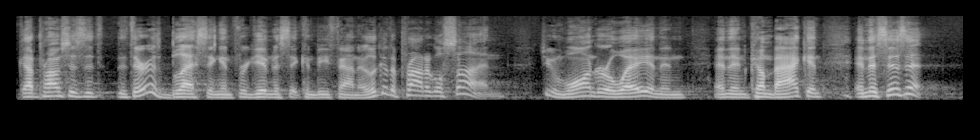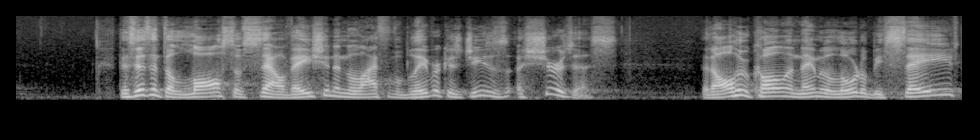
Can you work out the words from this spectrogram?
God promises that, that, there is blessing and forgiveness that can be found there. Look at the prodigal son. You can wander away and then, and then come back. And, and this, isn't, this isn't the loss of salvation in the life of a believer because Jesus assures us that all who call in the name of the Lord will be saved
